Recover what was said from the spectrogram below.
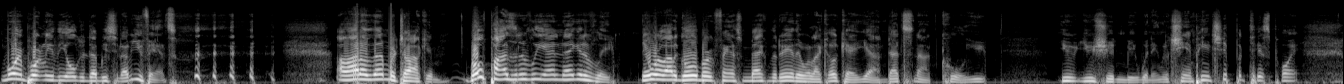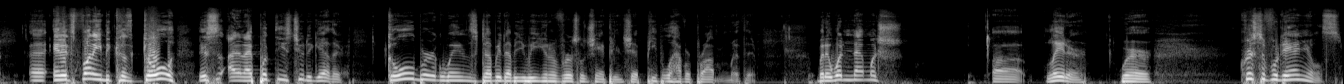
More importantly, the older WCW fans. a lot of them were talking, both positively and negatively. There were a lot of Goldberg fans from back in the day. They were like, "Okay, yeah, that's not cool. You, you, you shouldn't be winning the championship at this point." Uh, and it's funny because Gold. This is, and I put these two together. Goldberg wins WWE Universal Championship. People have a problem with it, but it wasn't that much uh, later where Christopher Daniels,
